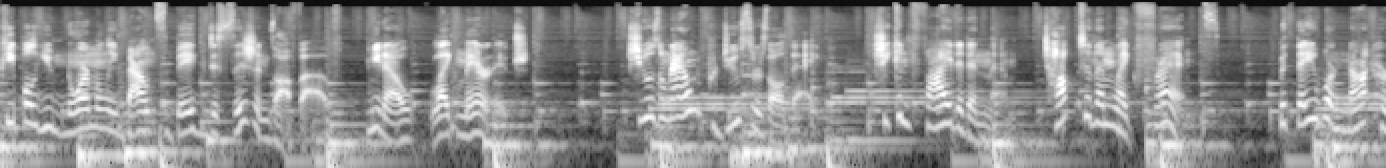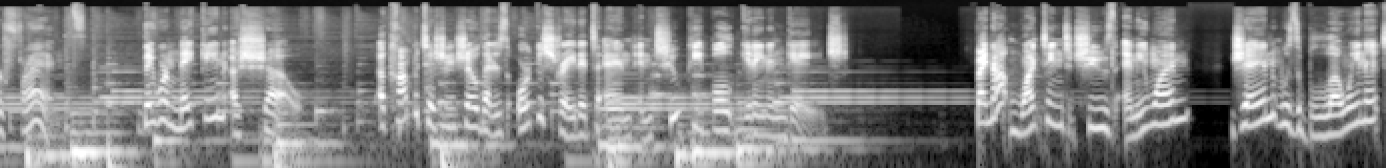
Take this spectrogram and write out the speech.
People you normally bounce big decisions off of, you know, like marriage. She was around producers all day. She confided in them, talked to them like friends. But they were not her friends. They were making a show a competition show that is orchestrated to end in two people getting engaged. By not wanting to choose anyone, Jen was blowing it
